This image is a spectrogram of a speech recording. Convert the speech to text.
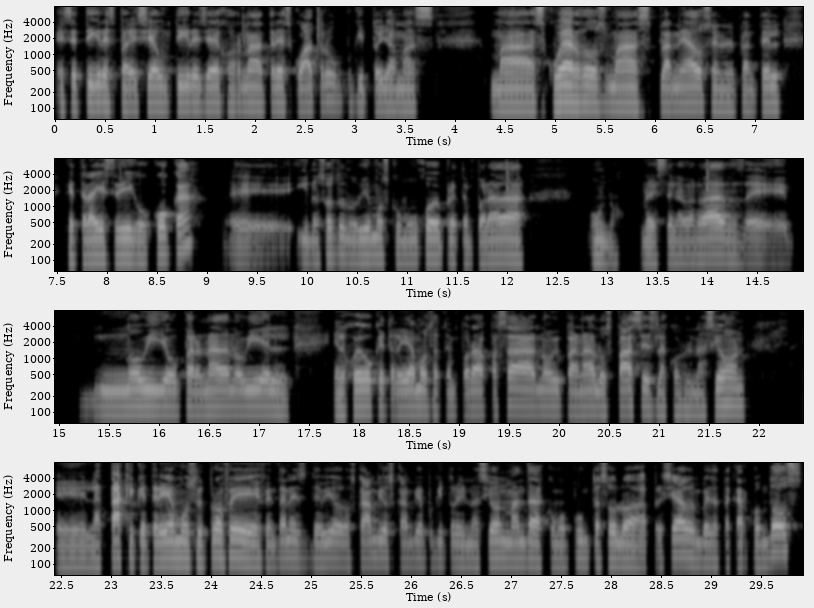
ese Tigres parecía un Tigres ya de jornada 3-4, un poquito ya más, más cuerdos, más planeados en el plantel que trae este Diego Coca. Eh, y nosotros nos vimos como un juego de pretemporada uno. Este, la verdad, eh, no vi yo para nada, no vi el, el, juego que traíamos la temporada pasada, no vi para nada los pases, la coordinación, eh, el ataque que traíamos. El profe Fentanes, debido a los cambios, cambia un poquito la alineación, manda como punta solo a Apreciado en vez de atacar con dos.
